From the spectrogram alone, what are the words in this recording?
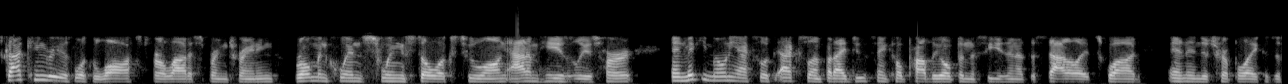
Scott Kingery has looked lost for a lot of spring training. Roman Quinn's swing still looks too long. Adam Haseley is hurt. And Mickey Moniak's looked excellent, but I do think he'll probably open the season at the satellite squad and into AAA because the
